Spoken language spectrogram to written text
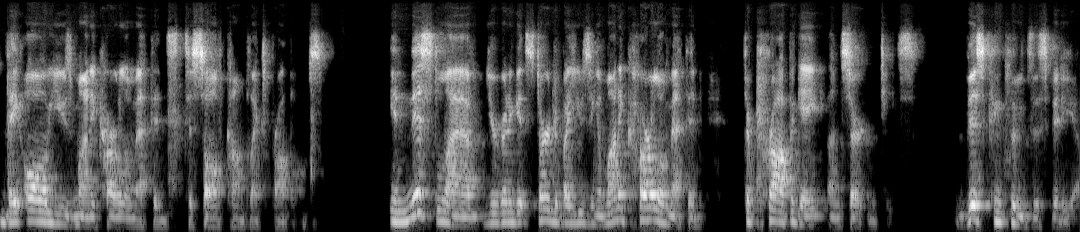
They all use Monte Carlo methods to solve complex problems. In this lab, you're going to get started by using a Monte Carlo method to propagate uncertainties. This concludes this video.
